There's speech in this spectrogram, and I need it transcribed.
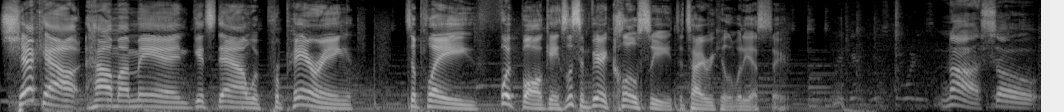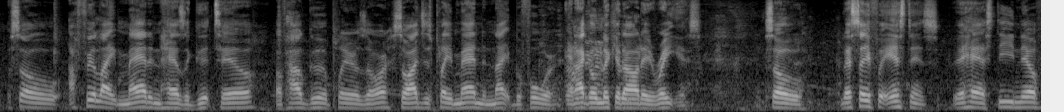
Check out how my man gets down with preparing to play football games. Listen very closely to Tyreek Hill and what he has to say. Nah, so so I feel like Madden has a good tell of how good players are. So I just play Madden the night before and I go look at all their ratings. So let's say for instance, they had Steve Nel-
